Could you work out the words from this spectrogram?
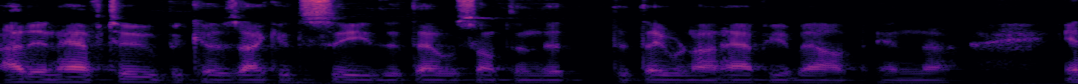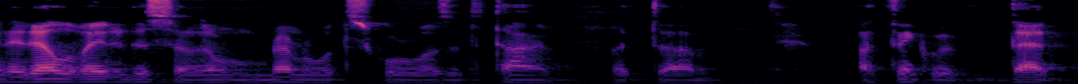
I didn't have to because I could see that that was something that that they were not happy about, and uh, and it elevated us. I don't remember what the score was at the time, but um, I think that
